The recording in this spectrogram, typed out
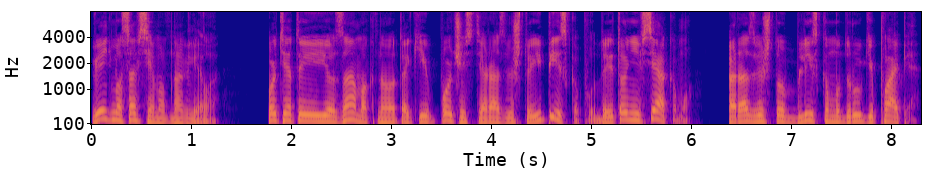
Ведьма совсем обнаглела. Хоть это и ее замок, но такие почести разве что епископу, да и то не всякому, а разве что близкому друге папе.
